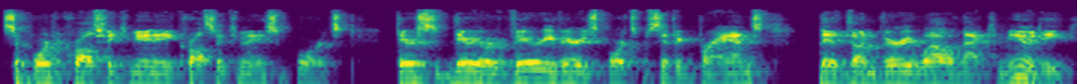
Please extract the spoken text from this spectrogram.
support the CrossFit community, CrossFit community supports. There's there are very, very sports specific brands that have done very well in that community.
